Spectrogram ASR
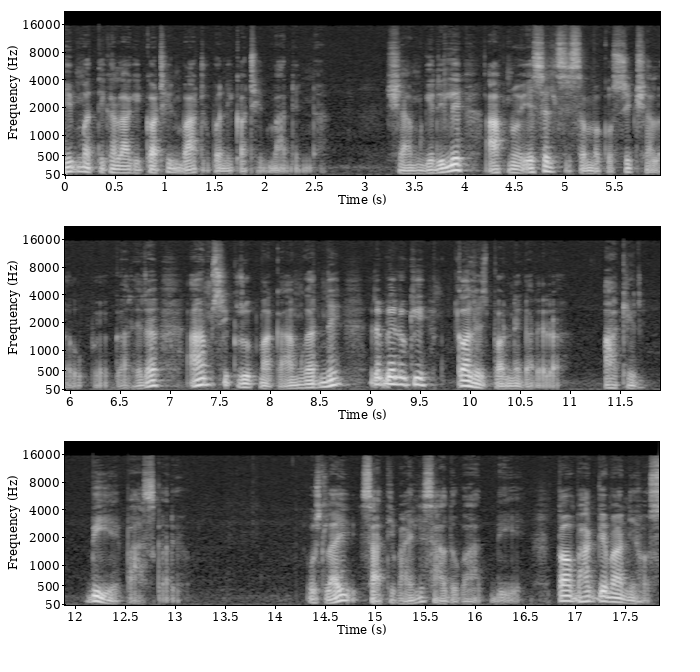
हिम्मतीका लागि कठिन बाटो पनि कठिन मानिन्न। श्यामगिरीले आफ्नो एसएलसीसम्मको शिक्षालाई उपयोग गरेर आंशिक रूपमा काम गर्ने र बेलुकी कलेज पढ्ने गरेर आखिर बिए पास गर्यो। उसलाई साथीभाइले साधुवाद दिए। त भाग्यमानी होस्।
